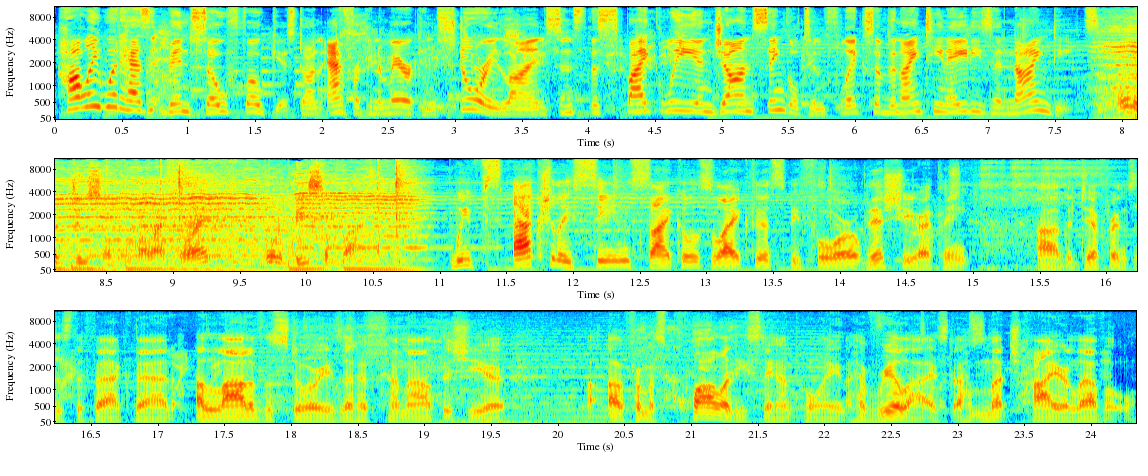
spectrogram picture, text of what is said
Hollywood hasn't been so focused on African American storylines since the Spike Lee and John Singleton flicks of the 1980s and 90s. I want to do something in my life, right? I want to be somebody. We've actually seen cycles like this before. This year, I think uh, the difference is the fact that a lot of the stories that have come out this year, uh, from a quality standpoint, have realized a much higher level.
